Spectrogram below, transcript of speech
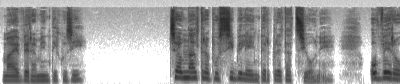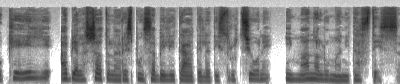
Ma è veramente così? C'è un'altra possibile interpretazione, ovvero che egli abbia lasciato la responsabilità della distruzione in mano all'umanità stessa.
